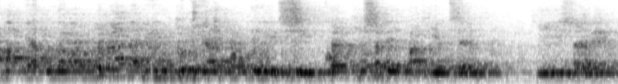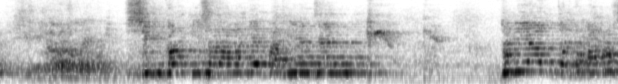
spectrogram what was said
আমাকে আল্লাহ রাব্বুল দুনিয়ার মধ্যে শিক্ষক হিসাবে পাঠিয়েছেন। কি হিসাবে? শিক্ষক হিসাবে আমাকে পাঠিয়েছেন। দুনিয়ার যত মানুষ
